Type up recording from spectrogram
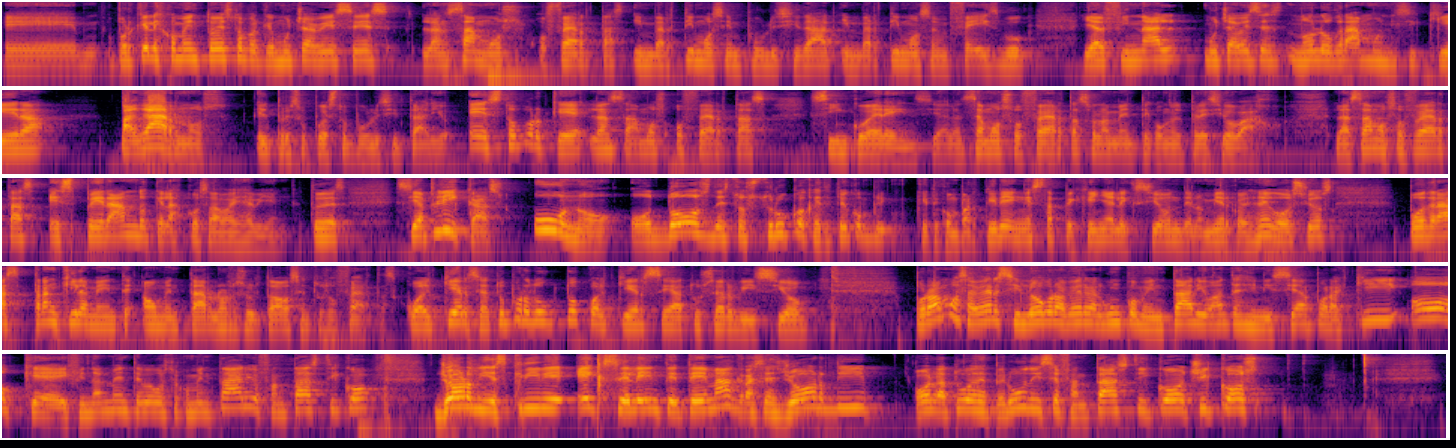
Eh, ¿Por qué les comento esto? Porque muchas veces lanzamos ofertas, invertimos en publicidad, invertimos en Facebook y al final muchas veces no logramos ni siquiera pagarnos el presupuesto publicitario. Esto porque lanzamos ofertas sin coherencia, lanzamos ofertas solamente con el precio bajo, lanzamos ofertas esperando que las cosas vayan bien. Entonces, si aplicas uno o dos de estos trucos que te, estoy, que te compartiré en esta pequeña lección de los miércoles de negocios, podrás tranquilamente aumentar los resultados en tus ofertas, cualquier sea tu producto, cualquier sea tu servicio. Probamos a ver si logro ver algún comentario antes de iniciar por aquí. Ok, finalmente veo vuestro comentario, fantástico. Jordi escribe, excelente tema, gracias Jordi. Hola, tú de Perú, dice, fantástico. Chicos,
